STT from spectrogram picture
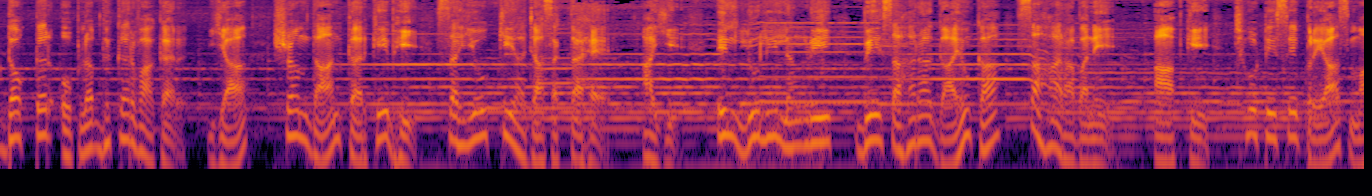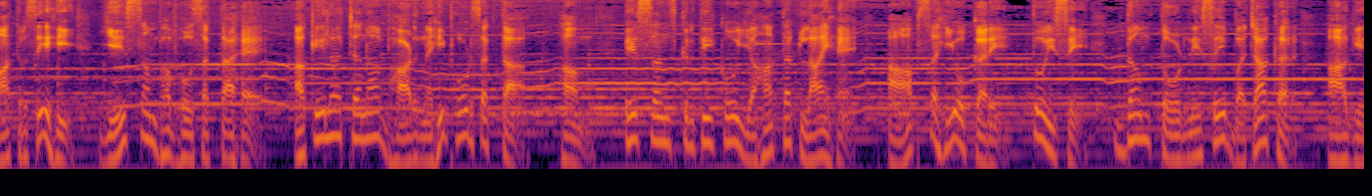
डॉक्टर उपलब्ध करवाकर या श्रमदान करके भी सहयोग किया जा सकता है। आइए, इन लूली लंगड़ी बेसहारा गायों का सहारा बने। आपके छोटे से प्रयास मात्र से ही ये संभव हो सकता है। अकेला चना भाड़ नहीं फोड़ सकता। हम इस संस्कृति को यहाँ तक लाए हैं। आप सहयोग करें तो इसे दम तोड़ने से बचाकर आगे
